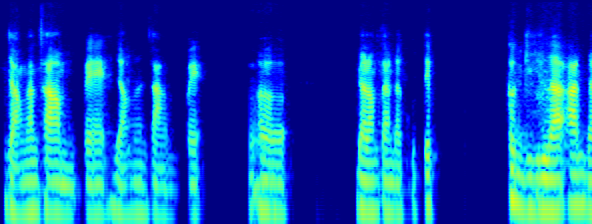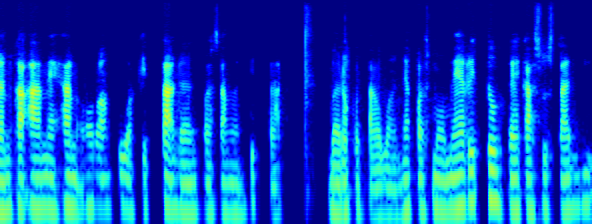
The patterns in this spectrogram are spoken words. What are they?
Jangan sampai jangan sampai hmm. uh, dalam tanda kutip kegilaan dan keanehan orang tua kita dan pasangan kita baru ketahuannya pas mau merit tuh kayak kasus tadi.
